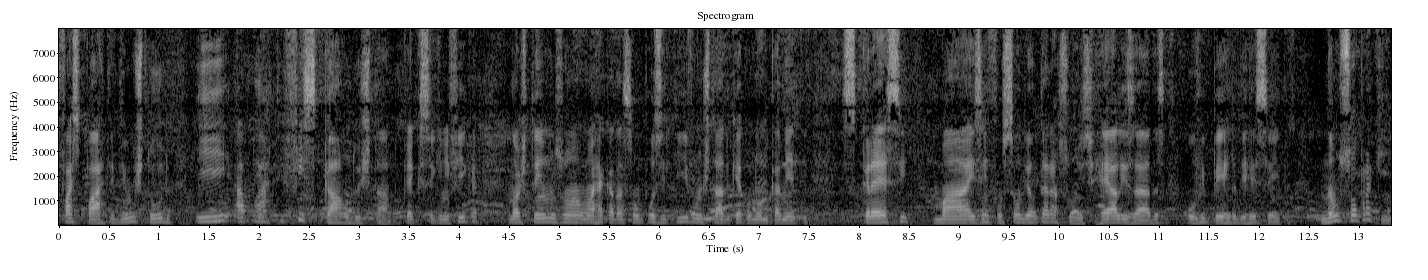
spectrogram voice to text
faz parte de um estudo e a parte fiscal do Estado. O que é que significa? nós temos uma, uma arrecadação positiva, um Estado que economicamente cresce, mas em função de alterações realizadas houve perda de receita. Não só para aqui,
